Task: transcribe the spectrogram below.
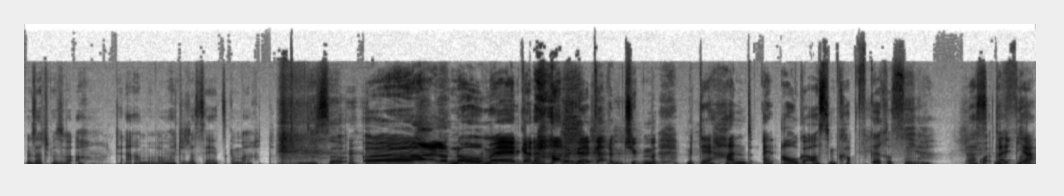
Und sagt mir so, oh, der Arme, warum hat er das denn jetzt gemacht? So, uh, I don't know, man, keine Ahnung. Der hat gerade einem Typen mit der Hand ein Auge aus dem Kopf gerissen. Ja. Das, äh, ja,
